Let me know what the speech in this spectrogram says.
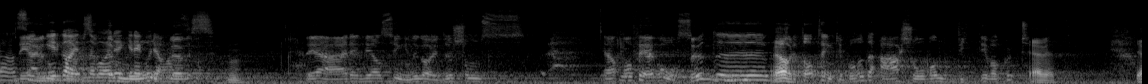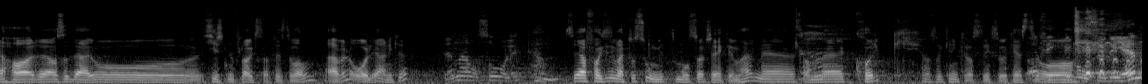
Da Det jo en synger guidene våre gregoriansk. oppleves. Det er, vi har syngende guider som ja, Nå får jeg gåsehud eh, Ja. bare til å tenke på det. Det er så vanvittig vakkert. Jeg vet. Jeg har, altså Det er jo Kirsten Flagstad-festivalen. Er vel årlig, er den ikke det? Den er også årlig. Så jeg har faktisk vært og sunget Mozart Requiem her med, sammen med KORK, altså Da fikk vi gåsehud igjen.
